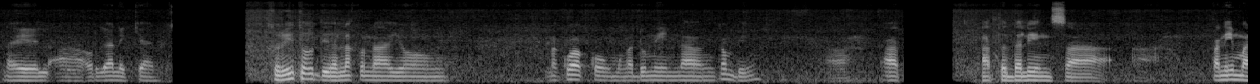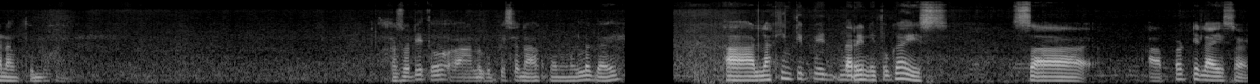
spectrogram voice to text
Dahil ah, organic yan. So dito dinala ko na yung nakuha kong mga dumi ng kambing ah, at at dadalhin sa ah, taniman ng tubuhan kaso dito ah, nag-umpisa na akong maglagay ah, laking tipid na rin ito guys sa ah, fertilizer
